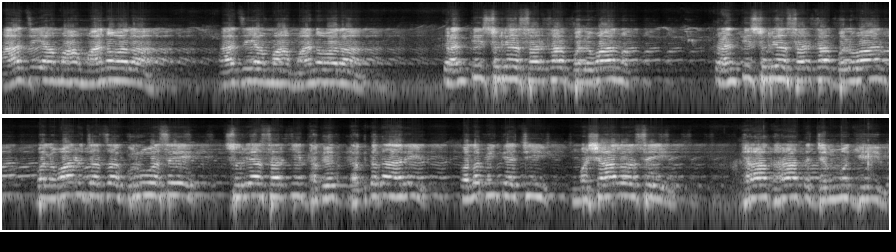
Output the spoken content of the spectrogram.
आज या महामानवाला आज या महामानवाला क्रांती सूर्यासारखा बलवान क्रांती सूर्यासारखा बलवान बलवान ज्याचा गुरु असे सूर्यासारखी धग धगधगणारी कलमी त्याची मशाल असे. घराघरात जन्म घेईल.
